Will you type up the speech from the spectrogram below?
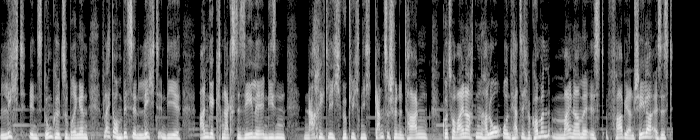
Licht ins Dunkel zu bringen, vielleicht auch ein bisschen Licht in die angeknackste Seele in diesen nachrichtlich wirklich nicht ganz so schönen Tagen. Kurz vor Weihnachten, hallo und herzlich willkommen. Mein Name ist Fabian Scheler. Es ist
